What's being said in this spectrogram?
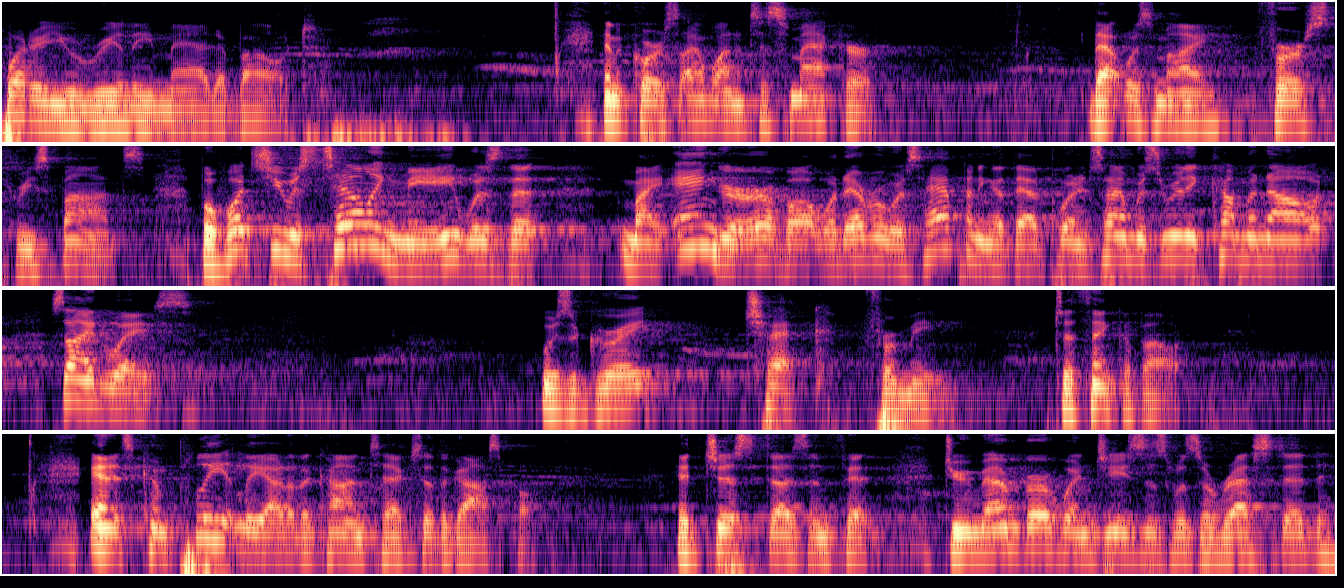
what are you really mad about? And of course, I wanted to smack her. That was my first response. But what she was telling me was that my anger about whatever was happening at that point in time was really coming out sideways. It was a great check for me to think about. And it's completely out of the context of the gospel. It just doesn't fit. Do you remember when Jesus was arrested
